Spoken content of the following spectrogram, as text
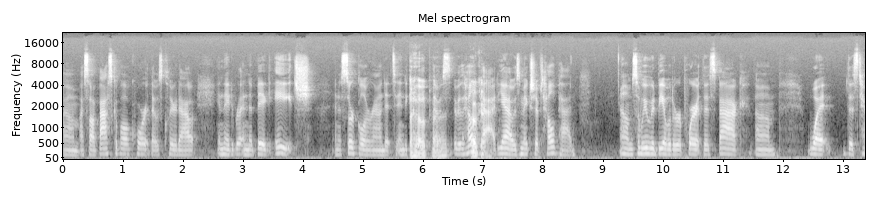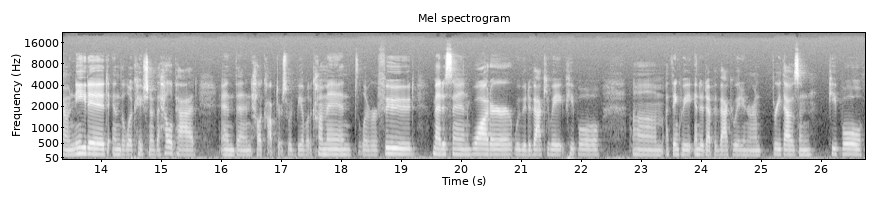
um, I saw a basketball court that was cleared out, and they'd written a big H and a circle around it to indicate that was, it was a helipad. Okay. Yeah, it was a makeshift helipad. Um, so we would be able to report this back, um, what this town needed and the location of the helipad, and then helicopters would be able to come in, deliver food, medicine, water. We would evacuate people. Um, I think we ended up evacuating around 3,000 people,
